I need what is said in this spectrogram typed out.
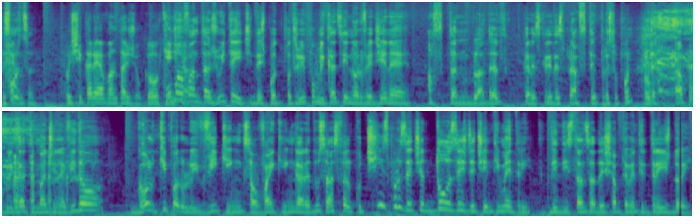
forță. Păi și care e avantajul? Că ok, Cum și a- avantajul? Uite aici, deci pot- potrivit publicației norvegiene Aftenbladet, care scrie despre afte, presupun, a publicat imaginile video, Goalkeeperul lui Viking sau Viking a redus astfel cu 15-20 de centimetri din distanța de 7 metri 32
